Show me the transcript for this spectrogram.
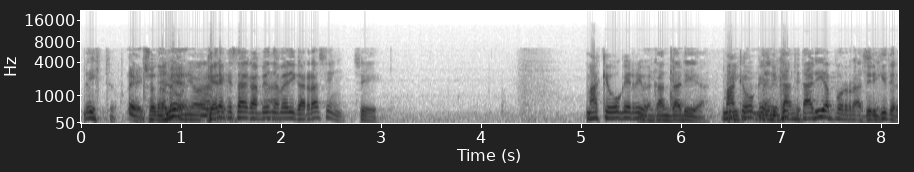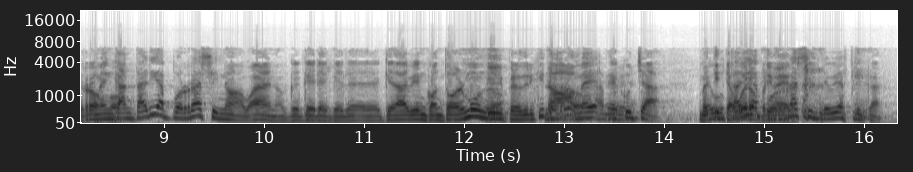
Listo. Eh, yo también. ¿Querés que salga campeón de América Racing? Sí. Más que Boca y Me encantaría. Más que Boca y Me River. encantaría por Racing. Dirigiste el rojo. Me encantaría por Racing. No, bueno, ¿qué querés? ¿Que le queda bien con todo el mundo? Sí, pero dirigiste no, el rojo. me- Ah, bien. escuchá. Me Metiste a gustaría por primero. Racing, te voy a explicar.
